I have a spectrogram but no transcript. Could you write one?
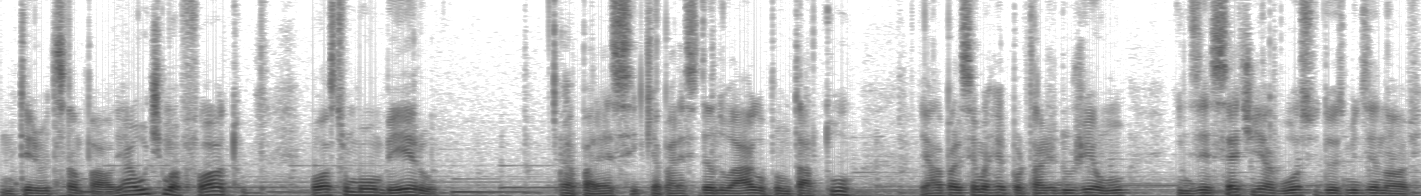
no interior de São Paulo. E a última foto mostra um bombeiro aparece, que aparece dando água para um tatu. Ela apareceu uma reportagem do G1 em 17 de agosto de 2019.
